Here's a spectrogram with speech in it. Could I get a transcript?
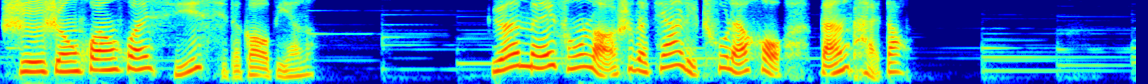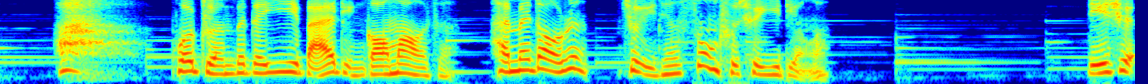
师生欢欢喜喜的告别了。袁枚从老师的家里出来后，感慨道：“唉，我准备的一百顶高帽子还没到任，就已经送出去一顶了。的确，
